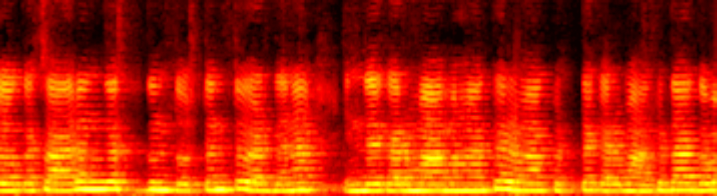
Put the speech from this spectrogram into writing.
लोकसारङ्गस्तुन्तुस्तन्तुवर्धन इन्द्रकर्मा महाकर्मा कृतकर्मा कृतागव।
